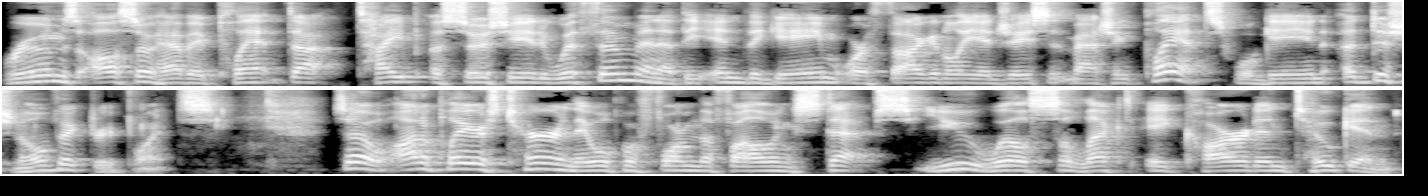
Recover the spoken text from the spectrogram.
Rooms also have a plant type associated with them, and at the end of the game, orthogonally adjacent matching plants will gain additional victory points. So, on a player's turn, they will perform the following steps. You will select a card and token.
